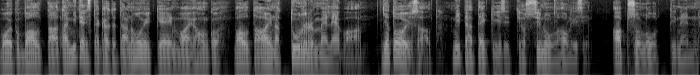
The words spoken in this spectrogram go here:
Voiko valtaa, tai miten sitä käytetään oikein, vai onko valta aina turmelevaa? Ja toisaalta, mitä tekisit, jos sinulla olisi absoluuttinen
